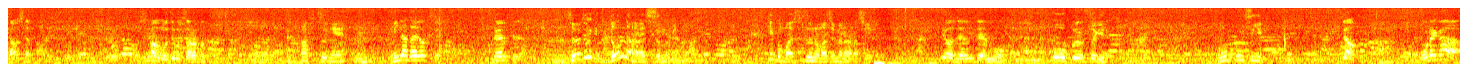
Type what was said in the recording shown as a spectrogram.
楽しかった？まあぼちぼち楽しかった。まあ普通にね。みんな大学生？大学生だよそういう時ってどんな話するのみんな？結構まあ普通の真面目な話？いや全然もうオープンすぎる。オープンすぎる。じゃあ俺が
